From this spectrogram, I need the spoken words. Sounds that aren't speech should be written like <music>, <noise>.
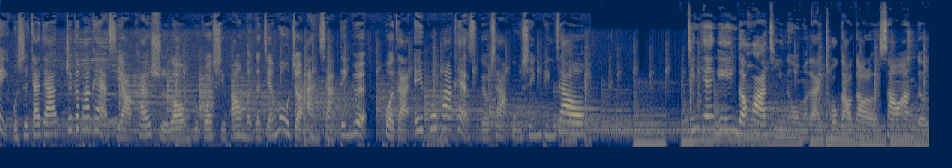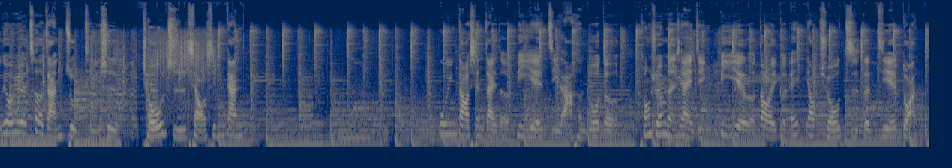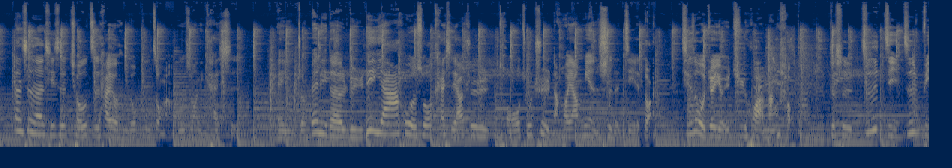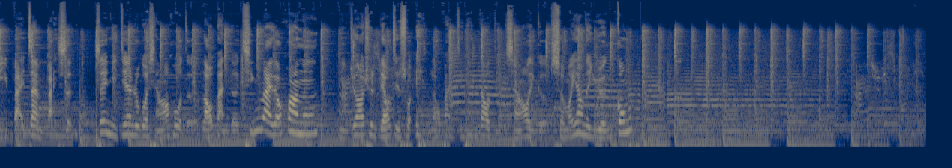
嘿，我是佳佳，这个 podcast 要开始喽！如果喜欢我们的节目，就按下订阅，或在 Apple Podcast 留下五星评价哦。今天英英的话题呢，我们来投稿到了上岸的六月策展主题是求职小心肝。呼应到现在的毕业季啦，很多的同学们现在已经毕业了，到了一个哎要求职的阶段。但是呢，其实求职还有很多步骤嘛，比如说你开始。哎，准备你的履历呀，或者说开始要去投出去，然后要面试的阶段，其实我觉得有一句话蛮好的，就是知己知彼，百战百胜。所以你今天如果想要获得老板的青睐的话呢，你就要去了解说，哎，老板今天到底想要一个什么样的员工？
